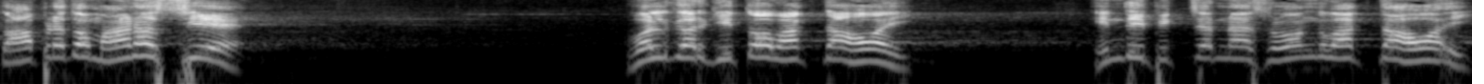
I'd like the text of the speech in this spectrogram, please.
તો આપણે તો માણસ છીએ. વલ્ગર ગીતો વાગતા હોય હિન્દી પિક્ચરના સોંગ વાગતા હોય,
